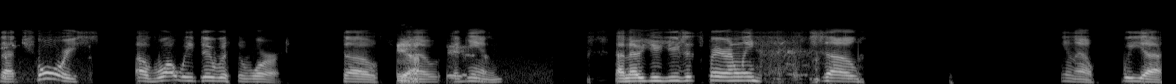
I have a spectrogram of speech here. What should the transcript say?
that choice of what we do with the word. So you Yeah. know, again, I know you use it sparingly, so you know we uh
